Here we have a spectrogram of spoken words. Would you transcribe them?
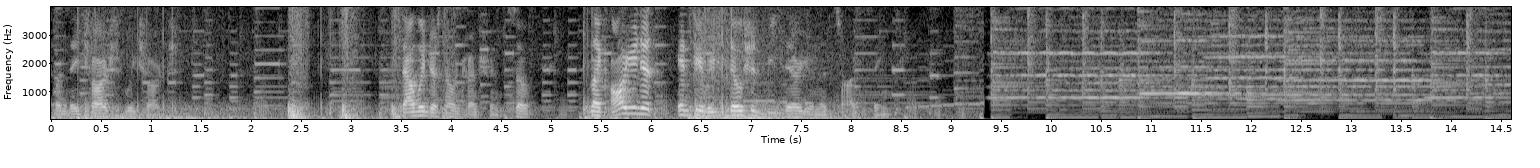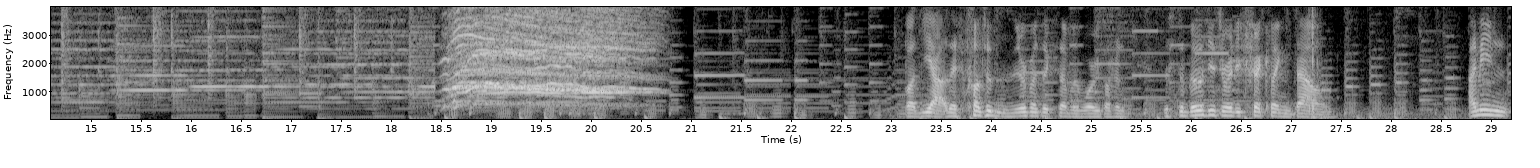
When they charge, we charge. That way there's no entrenchment. So, like, our unit, in theory, still should beat their units, I think. But yeah, they've gone to the 0.67 war exhaustion. The stability is already trickling down. I mean,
